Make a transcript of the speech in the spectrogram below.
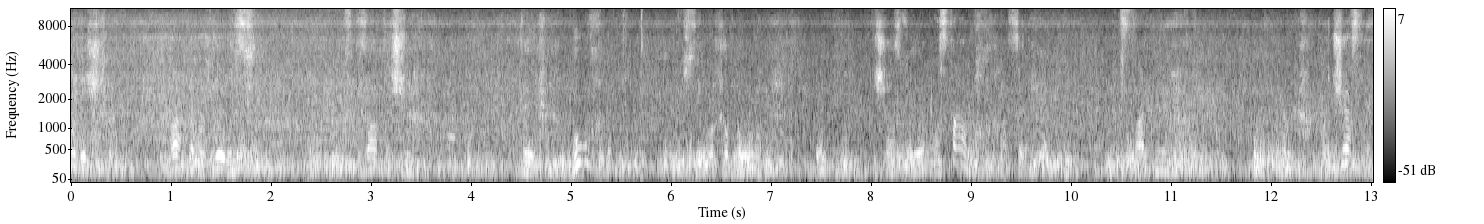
Будеш мати можливість сказати, що ти був у силах оборони під час воєнного стану, а це достатньо почесний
